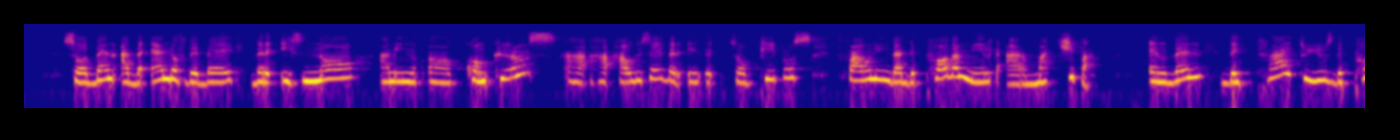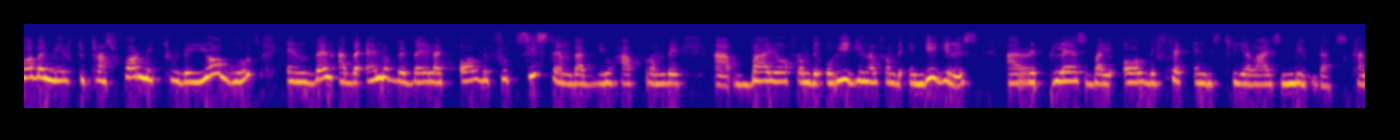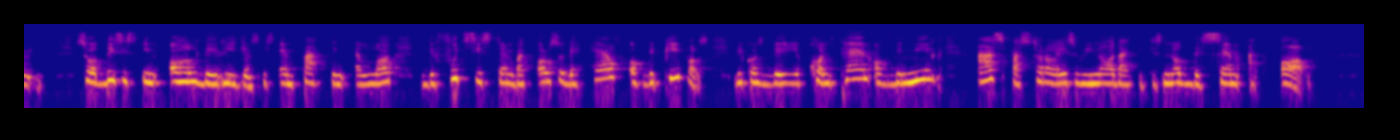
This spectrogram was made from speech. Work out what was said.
So then at the end of the day, there is no, I mean, uh, concurrence, uh, how do you say that? It, so people's finding that the powder milk are much cheaper. And then they try to use the powder milk to transform it through the yogurt. And then at the end of the day, like all the food system that you have from the uh, bio, from the original, from the indigenous, are replaced by all the fake industrialized milk that's coming. So this is in all the regions. It's impacting a lot the food system, but also the health of the peoples because the content of the milk as pastoralists, we know that it is not the same at all.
